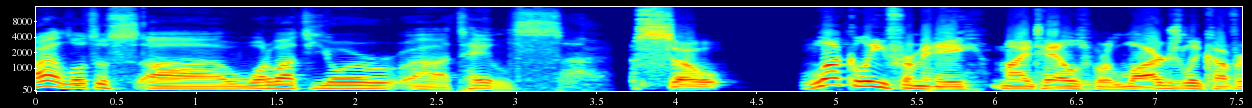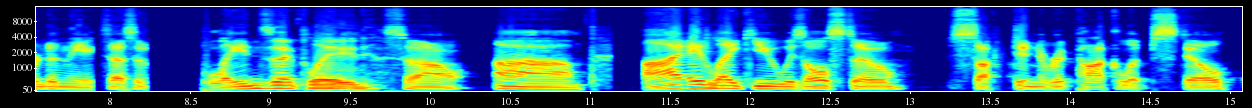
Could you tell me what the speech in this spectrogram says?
All right, Lotus. Uh, what about your uh, tales? So, luckily for me, my tails were largely covered in the excessive blades I played. So, um, I, like you, was also sucked into Ritpocalypse still.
